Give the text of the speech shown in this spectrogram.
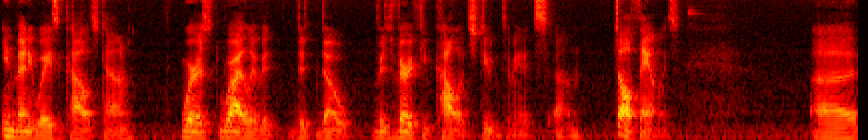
in many ways a college town, whereas where I live, it there's no there's very few college students. I mean, it's um, it's all families. Uh,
